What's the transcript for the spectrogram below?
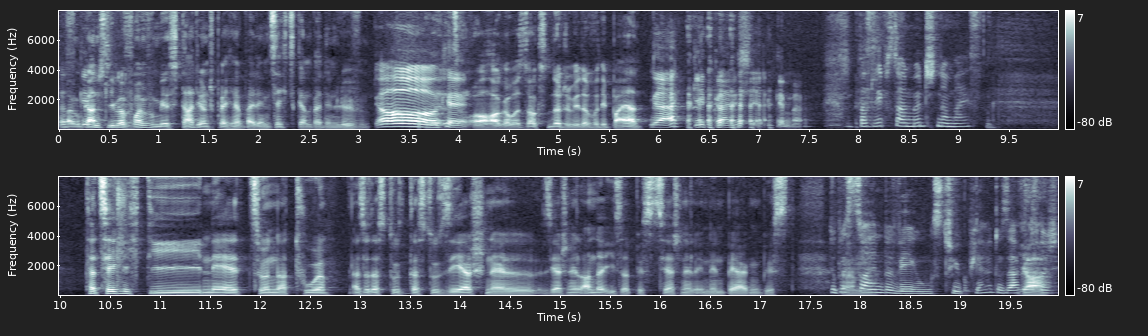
das ein ganz lieber Freund von mir ist Stadionsprecher bei den 60ern, bei den Löwen. Oh, okay. Sagen, oh, Hager, was sagst du denn da schon wieder für die Bayern? Ja, geht gar nicht, ja, genau. Was liebst du an München am meisten? Tatsächlich die Nähe zur Natur, also dass du, dass du sehr schnell, sehr schnell an der Isar bist, sehr schnell in den Bergen bist. Du bist ähm, so ein Bewegungstyp, ja? Du sagst ja, frisch,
